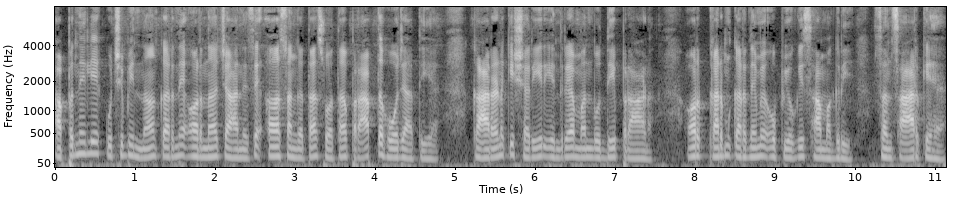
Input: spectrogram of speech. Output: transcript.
अपने लिए कुछ भी न करने और न चाहने से असंगता स्वतः प्राप्त हो जाती है, कारण कि शरीर, इंद्रिय, मन, बुद्धि, प्राण और कर्म करने में उपयोगी सामग्री संसार के हैं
